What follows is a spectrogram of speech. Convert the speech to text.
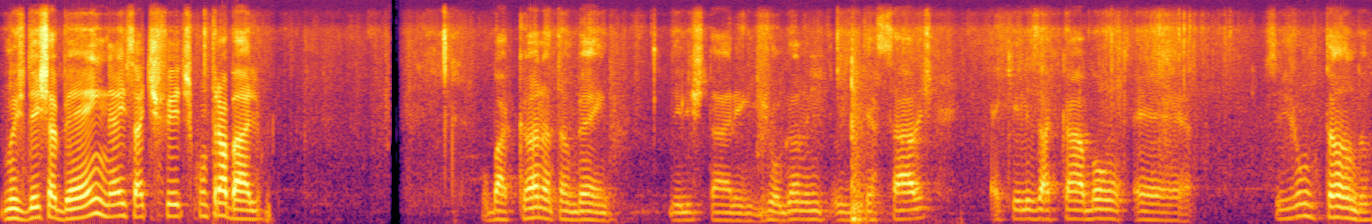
nos deixa bem né, e satisfeitos com o trabalho. O bacana também deles estarem jogando os intersalas é que eles acabam é, se juntando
